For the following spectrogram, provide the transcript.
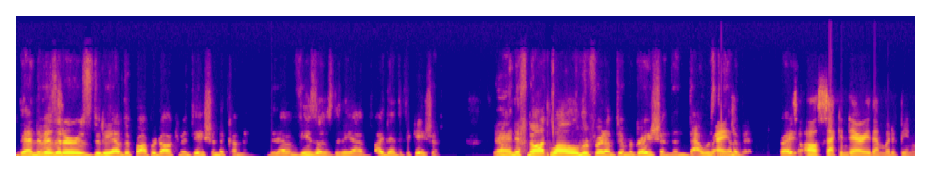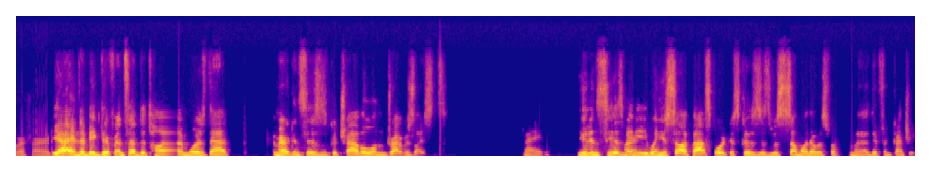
Then the yes. visitors, do they have the proper documentation to come in? Do they have visas? Do they have identification? Yeah. And if not, well, refer them to immigration, and that was right. the end of it right? So all secondary then would have been referred. Yeah, and the big difference at the time was that American citizens could travel on driver's license. Right. You didn't see as many right. when you saw a passport, it's because this was someone that was from a different country.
